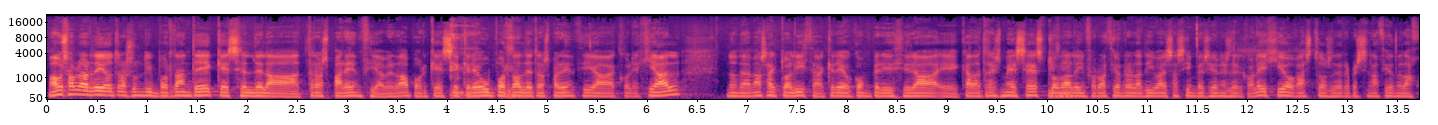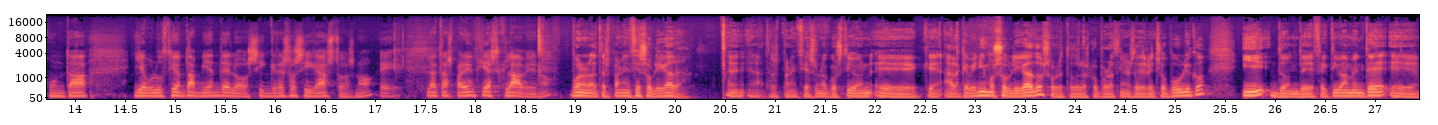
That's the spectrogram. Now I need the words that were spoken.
Vamos a hablar de otro asunto importante que es el de la transparencia, ¿verdad? Porque se creó un portal de transparencia colegial donde además actualiza, creo, con periodicidad eh, cada tres meses toda la información relativa a esas inversiones del colegio, gastos de representación de la Junta y evolución también de los ingresos y gastos. ¿no? Eh, la transparencia es clave, ¿no? Bueno, la transparencia es obligada. Eh, la transparencia es una cuestión a la que venimos obligados, sobre todo las corporaciones de derecho público, y donde efectivamente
